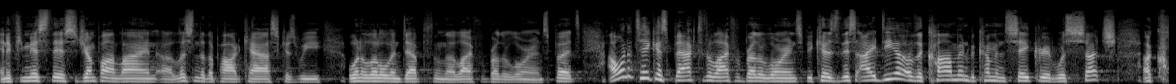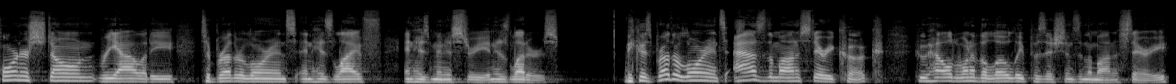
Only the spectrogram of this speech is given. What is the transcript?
And if you missed this, jump online, uh, listen to the podcast, because we went a little in depth in the life of Brother Lawrence. But I want to take us back to the life of Brother Lawrence because this idea of the common becoming sacred was such a cornerstone reality to Brother Lawrence and his life and his ministry and his letters. Because Brother Lawrence, as the monastery cook, who held one of the lowly positions in the monastery,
